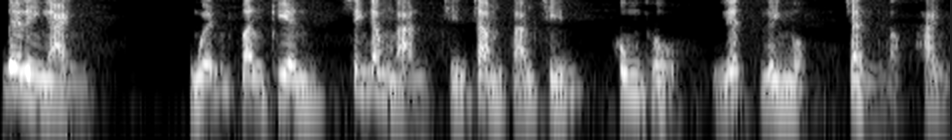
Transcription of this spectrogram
Đây là hình ảnh Nguyễn Văn Kiên sinh năm 1989, hung thủ giết linh mục Trần Ngọc Thanh.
